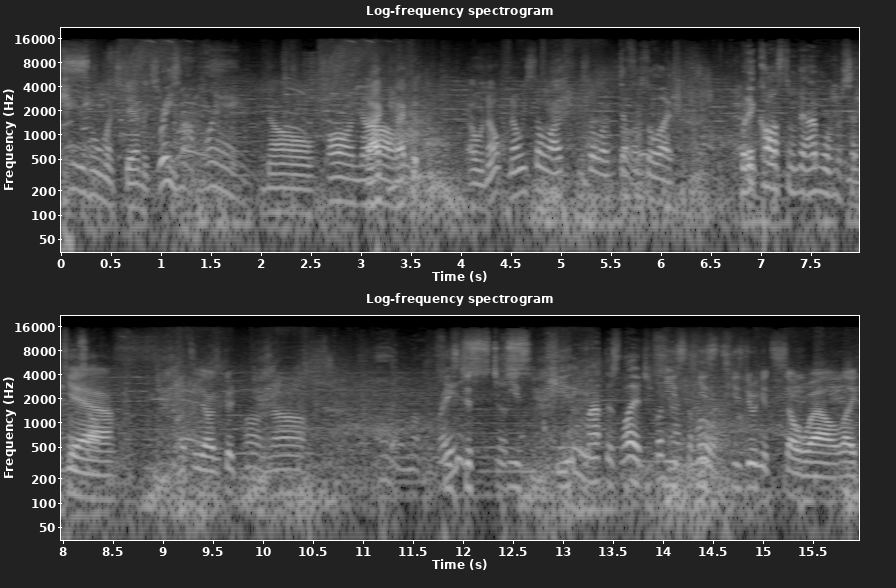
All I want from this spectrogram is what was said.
so much damage. Ray's not playing. No, Oh no. that that could. Oh no, no, he's still alive. He's still alive. Still Definitely still alive. But it cost him to add more percent to Yeah, himself. That was good. Oh no. Oh no. Ray's He's just- just, he's- keeping he- him at this ledge. Quit He's, has he's, he's doing it so well. Like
